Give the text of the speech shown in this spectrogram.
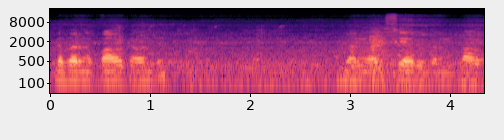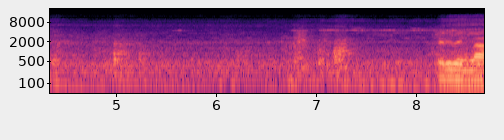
இந்த பாருங்கள் பாவக்காய் வந்து. பாருங்கள் வரிசையாக இருக்குது பாருங்கள் பாவக்காய். தெரியுதுங்களா?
